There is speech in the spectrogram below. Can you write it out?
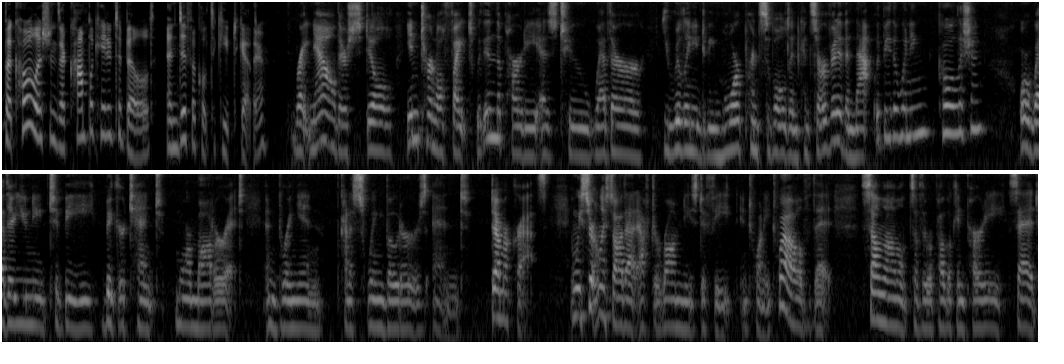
But coalitions are complicated to build and difficult to keep together right now there's still internal fights within the party as to whether you really need to be more principled and conservative and that would be the winning coalition or whether you need to be bigger tent more moderate and bring in kind of swing voters and democrats and we certainly saw that after romney's defeat in 2012 that some elements of the republican party said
